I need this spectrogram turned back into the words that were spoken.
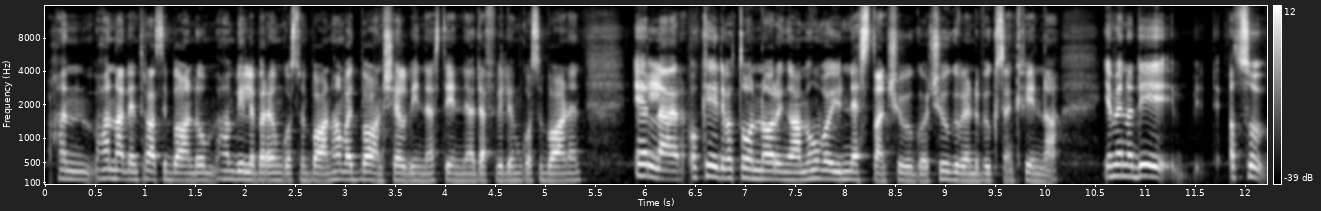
han, han hade en trasig barndom, han ville bara umgås med barn, han var ett barn själv innerst inne och därför ville umgås med barnen. Eller, okej det var tonåringar, men hon var ju nästan 20, och 20 var ändå vuxen kvinna. Jag menar det, alltså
